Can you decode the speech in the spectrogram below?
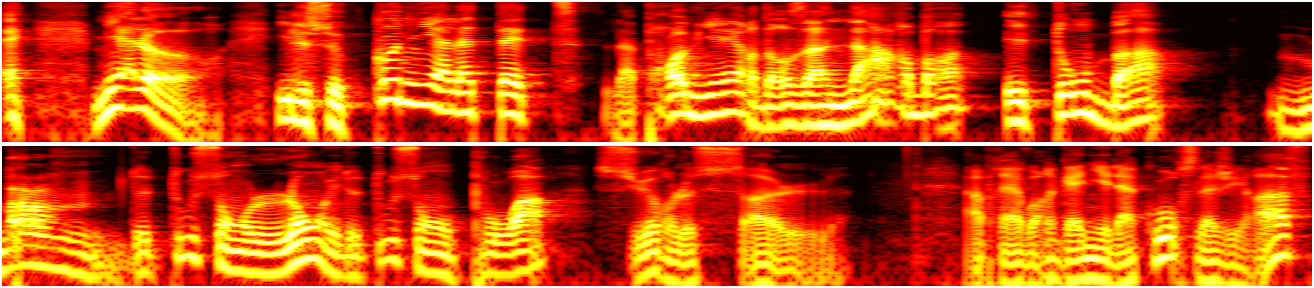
Mais alors, il se cogna la tête, la première, dans un arbre et tomba, brum, de tout son long et de tout son poids sur le sol. Après avoir gagné la course, la girafe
